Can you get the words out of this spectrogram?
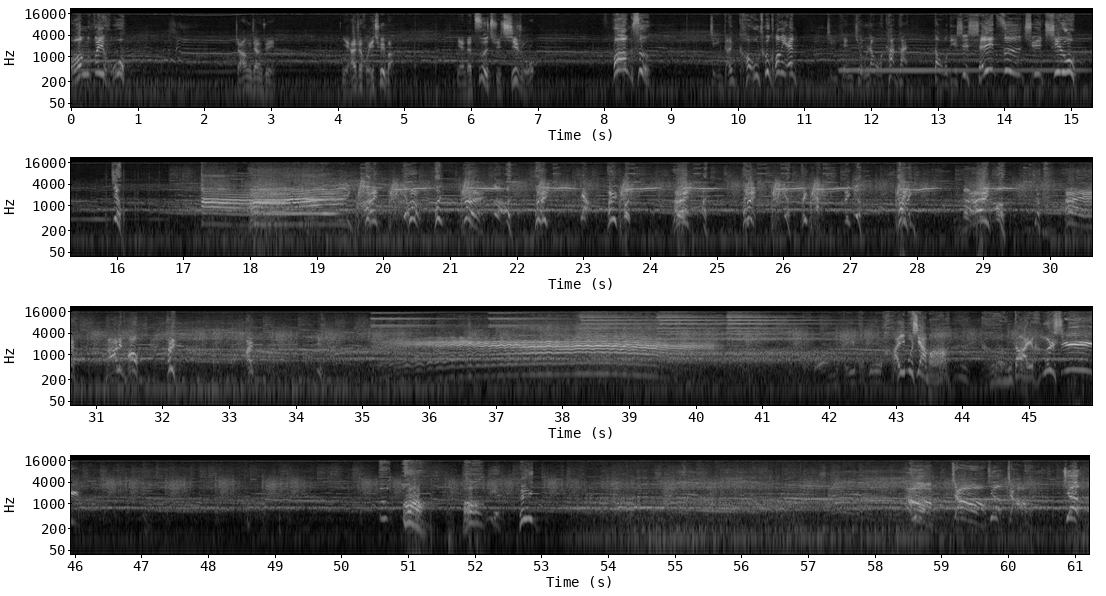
黄飞虎。张将军，你还是回去吧，免得自取其辱。放肆！竟敢口出狂言！今天就让我看看，到底是谁自取其辱！就啊！嘿！嘿！嘿！嘿！嘿！哎哪里跑？嘿！哎！黄飞虎还不下马，等待何时？啊！啊！嘿！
